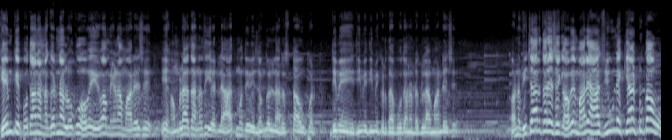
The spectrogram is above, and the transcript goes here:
કેમ કે પોતાના નગરના લોકો હવે એવા મેણા મારે છે, એ સંભળાતા નથી એટલે આત્મદેવે જંગલના રસ્તા ઉપર ધીમે ધીમે ધીમે કરતા પોતાના ડગલા માંડે છે. અને વિચાર કરે છે કે હવે મારે આ જીવને ક્યાં ટૂંકાવો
